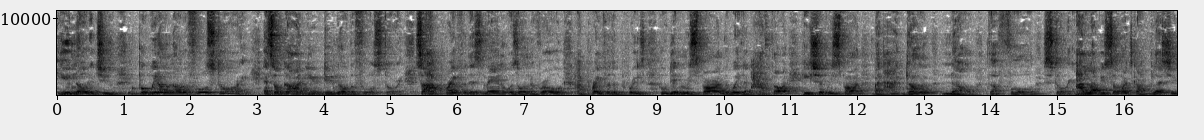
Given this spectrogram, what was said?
You know that you, but we don't know the full story. And so, God, you do know the full story. So I pray for this man who was on the road. I pray for the priest who didn't respond the way that I thought he should respond, but I don't know the full story. I love you so much. God bless you.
